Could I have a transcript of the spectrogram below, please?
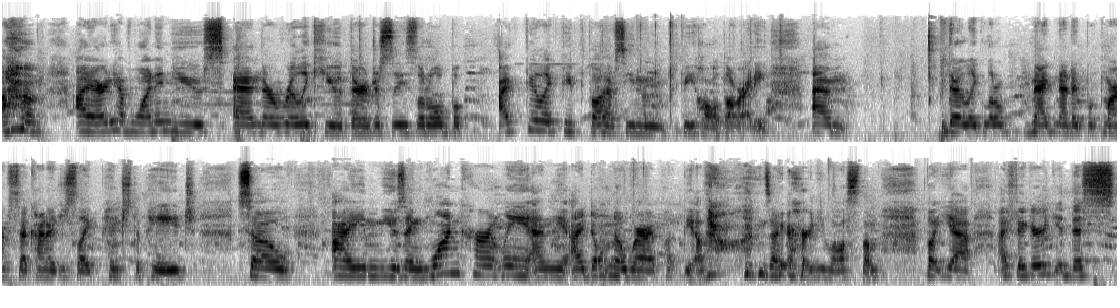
Um, I already have one in use and they're really cute. They're just these little book I feel like people have seen them be hauled already. Um, they're like little magnetic bookmarks that kind of just like pinch the page. So I'm using one currently and the, I don't know where I put the other ones. I already lost them. But yeah, I figured this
